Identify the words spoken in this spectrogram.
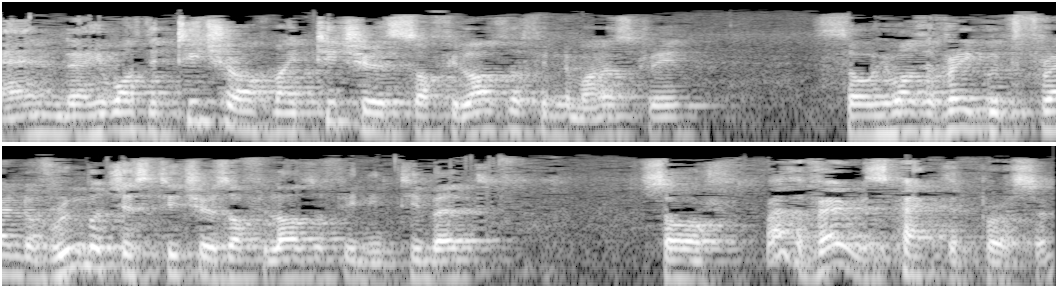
And uh, he was the teacher of my teachers of philosophy in the monastery. So he was a very good friend of Rinpoche's teachers of philosophy in Tibet. So he was a very respected person.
